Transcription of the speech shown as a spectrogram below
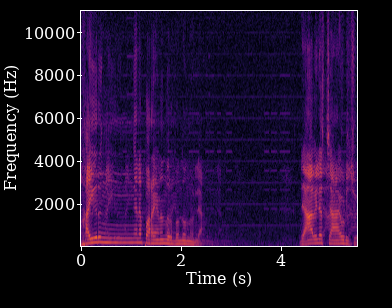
ഹൈർ ഇങ്ങനെ പറയണം നിർബന്ധമൊന്നുമില്ല. രാവിലെ ചായ കുടിച്ചു.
